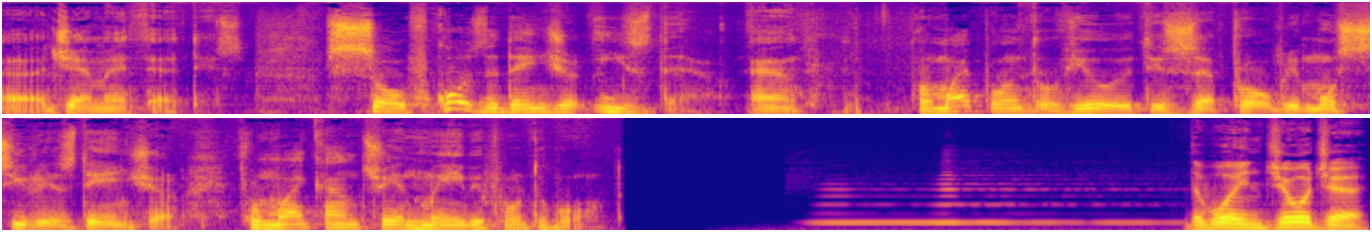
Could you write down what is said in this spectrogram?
uh, German 30s. So of course the danger is there, and from my point of view, it is uh, probably most serious danger for my country and maybe for the world. The war in Georgia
